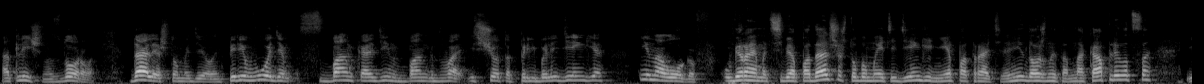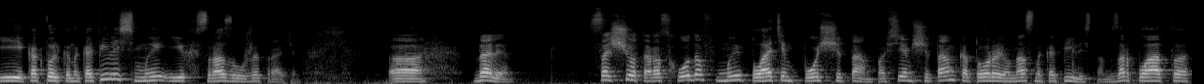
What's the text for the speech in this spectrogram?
Отлично, здорово. Далее что мы делаем? Переводим с банка 1 в банк 2 из счета прибыли деньги и налогов. Убираем от себя подальше, чтобы мы эти деньги не потратили. Они должны там накапливаться, и как только накопились, мы их сразу уже тратим. А, далее. Со счета расходов мы платим по счетам, по всем счетам, которые у нас накопились. Там зарплата,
